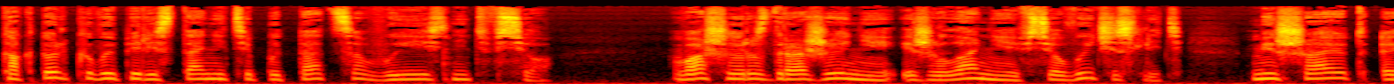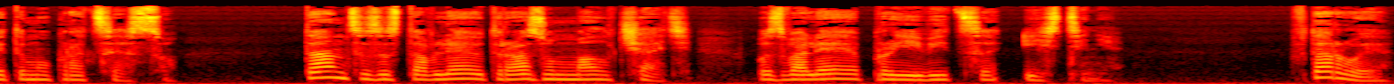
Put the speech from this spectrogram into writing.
как только вы перестанете пытаться выяснить все. Ваши раздражение и желание все вычислить мешают этому процессу. Танцы заставляют разум молчать, позволяя проявиться истине. Второе.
